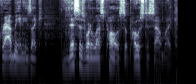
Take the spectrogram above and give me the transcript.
grabbed me and he's like, "This is what a Les Paul is supposed to sound like."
